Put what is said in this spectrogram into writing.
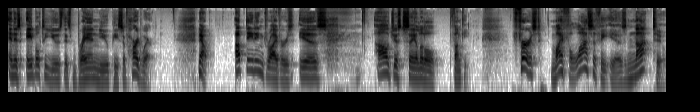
and is able to use this brand new piece of hardware. Now, updating drivers is, I'll just say, a little funky. First, my philosophy is not to.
